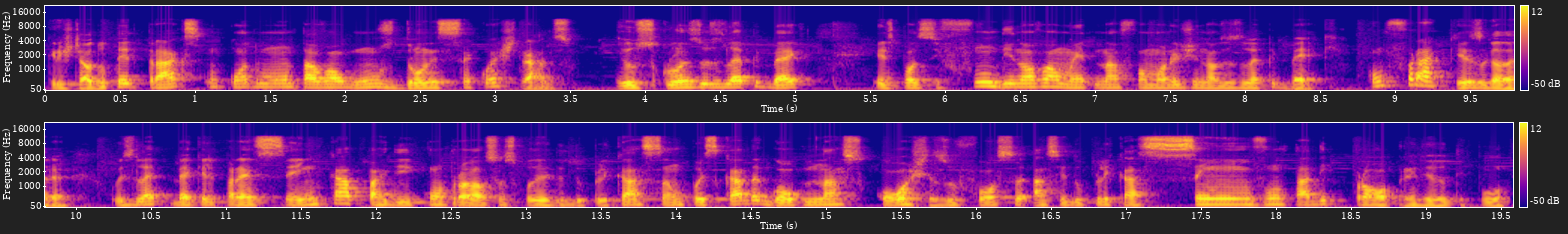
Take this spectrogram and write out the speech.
cristal do Tetrax, enquanto montavam alguns drones sequestrados. E os clones do Slapback, eles podem se fundir novamente na forma original do Slapback. Com fraqueza, galera, o Slapback ele parece ser incapaz de controlar os seus poderes de duplicação, pois cada golpe nas costas o força a se duplicar sem vontade própria, entendeu? Tipo,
